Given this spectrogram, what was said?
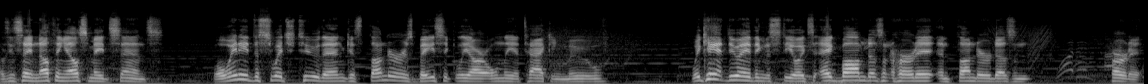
Was gonna say nothing else made sense. Well, we need to switch too then, because Thunder is basically our only attacking move. We can't do anything to Steelix. Egg Bomb doesn't hurt it, and Thunder doesn't hurt it.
